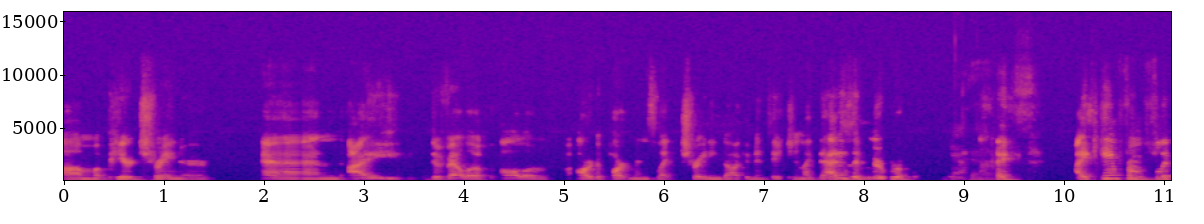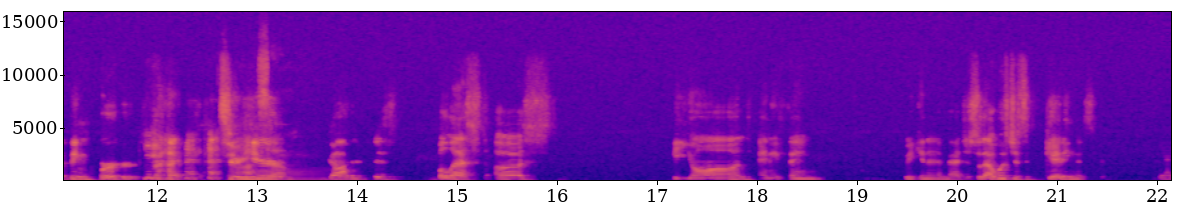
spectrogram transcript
um, a peer trainer, and I develop all of our departments like training documentation. Like that is a miracle. Yeah. Yes. I came from flipping burgers, right? to here, God has just blessed us beyond anything we can imagine. So that was just getting us. Yeah.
